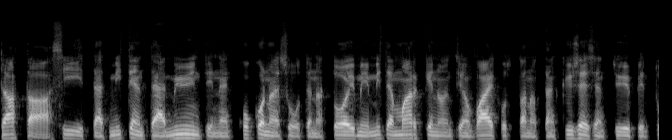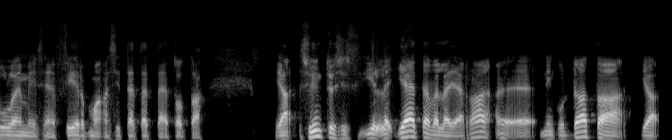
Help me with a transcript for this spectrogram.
dataa siitä, että miten tämä myyntinen kokonaisuutena toimii, miten markkinointi on vaikuttanut tämän kyseisen tyypin tulemiseen firmaan, sitä, tätä ja tota. Ja syntyy siis jäätävällä ja ra, äh, niin kuin dataa, ja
